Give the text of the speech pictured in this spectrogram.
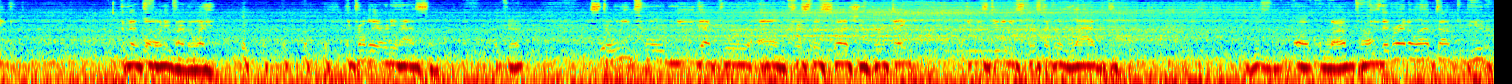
told me last week? And that's funny, by the way. he probably already has some. Okay. Stoney told me that for um, Christmas slash his birthday, he was getting his first ever laptop. His uh, laptop? He's never had a laptop computer.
